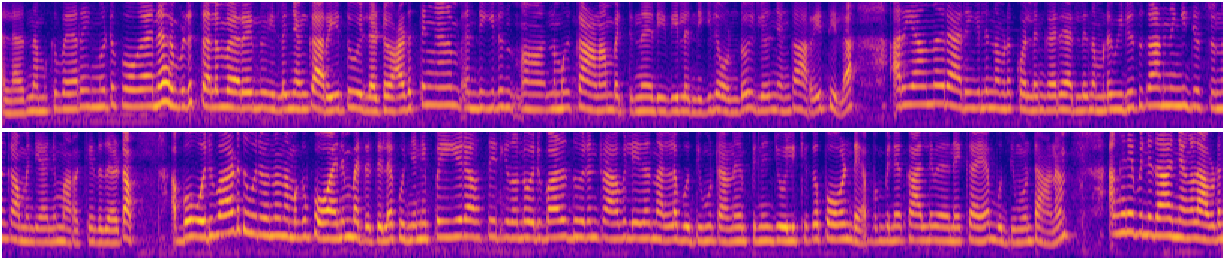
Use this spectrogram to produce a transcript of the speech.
അല്ലാതെ നമുക്ക് വേറെ എങ്ങോട്ട് പോകാനോ? ഇവിടെ സ്ഥലം വേറെ ഒന്നും ഇല്ല. ഞങ്ങൾക്ക് അറിയത്തുമില്ല കേട്ടോ. അടുത്തെങ്ങാനും എന്തെങ്കിലും നമുക്ക് കാണാൻ പറ്റുന്ന രീതിയിൽ എന്തെങ്കിലും ഉണ്ടോ ഇല്ലയോ എന്ന് ഞങ്ങൾക്ക് അറിയത്തില്ല. അറിയാവുന്നവരാരെങ്കിലും നമ്മുടെ കൊല്ലംകാർ ആരെങ്കിലും നമ്മുടെ വീഡിയോസ് കാണുന്നെങ്കിൽ ജസ്റ്റ് ഒന്ന് കമന്റ് ചെയ്യാനും മറക്കരുത് കേട്ടോ. അപ്പോൾ ഒരുപാട് ദൂരമൊന്നും നമുക്ക് പോകാനും പറ്റത്തില്ല. കുഞ്ഞിനിപ്പോൾ ഈ ഒരു അവസ്ഥ ഇരിക്കുന്നതുകൊണ്ട് ഒരുപാട് ദൂരം ട്രാവൽ ചെയ്താൽ നല്ല ബുദ്ധിമുട്ടാണ്. പിന്നെ ജോലിക്കൊക്കെ പോകണ്ടേ? അപ്പം പിന്നെ കാലിന് വേദനയൊക്കെ ആയാൽ ബുദ്ധിമുട്ടാണ്. അങ്ങനെ പിന്നെ ഇതാ ഞങ്ങൾ അവിടെ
